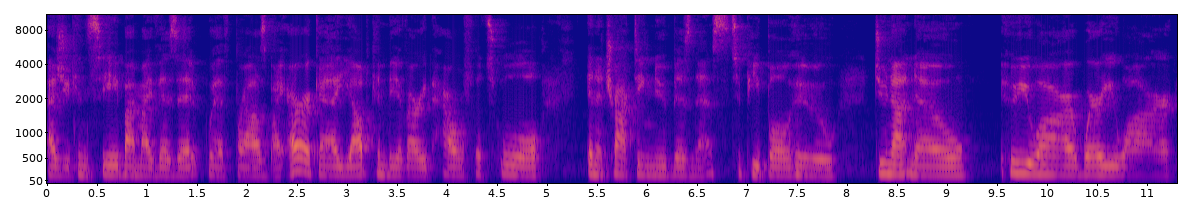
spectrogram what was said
as you can see by my visit with Brows by Erica, Yelp can be a very powerful tool in attracting new business to people who do not know who you are, where you are.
